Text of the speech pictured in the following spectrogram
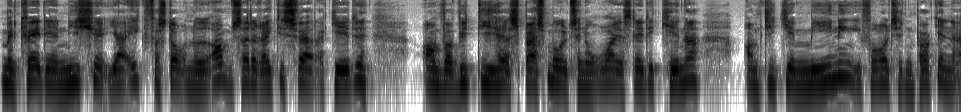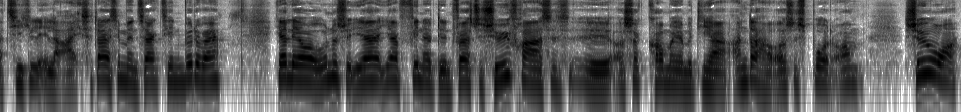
Men kvad det er en niche, jeg ikke forstår noget om, så er det rigtig svært at gætte, om hvorvidt de her spørgsmål til nogle ord, jeg slet ikke kender, om de giver mening i forhold til den pågældende artikel eller ej. Så der er simpelthen sagt til hende, ved du hvad, jeg laver undersøg, jeg, jeg finder den første søgefrase, øh, og så kommer jeg med de her, andre har også spurgt om søgeord,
